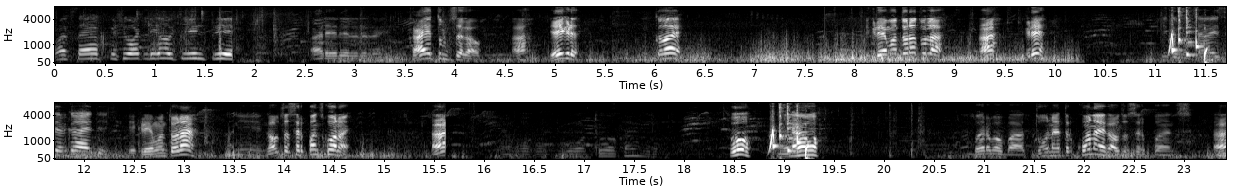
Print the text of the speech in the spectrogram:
मग साहेब कशी वाटली गावची एंट्री अरे अरे अरे अरे. काय आहे तुमचं गाव? हा? ये इकडे. काय? इकडे ये म्हणतो ना तुला. हा? इकडे. काय सर काय ते? इकडे ये म्हणतो ना. आणि गावचा सरपंच कोण आहे? हा हो. नाही हो. बरं बाबा तो नाही तर कोण आहे गावचा सरपंच? हा?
